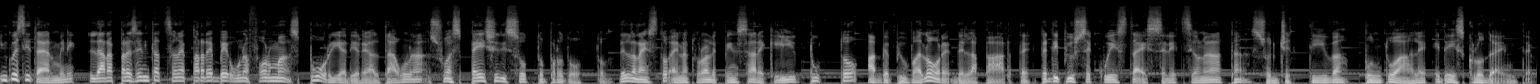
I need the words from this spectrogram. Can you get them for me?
In questi termini, la rappresentazione parrebbe una forma spuria di realtà, una sua specie di sottoprodotto. Del resto è naturale pensare che il tutto abbia più valore della parte, per di più se questa è selezionata, soggettiva, puntuale ed escludente.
